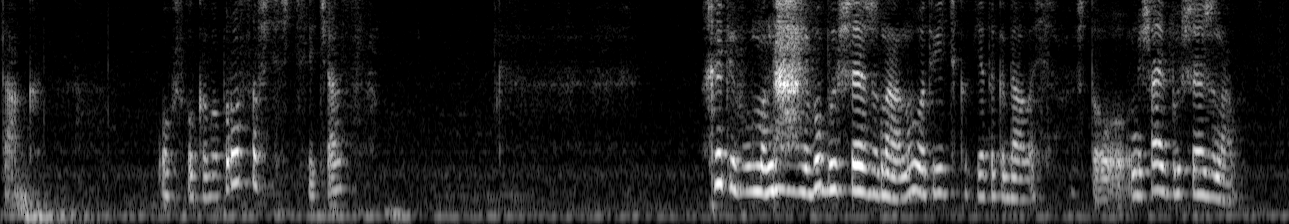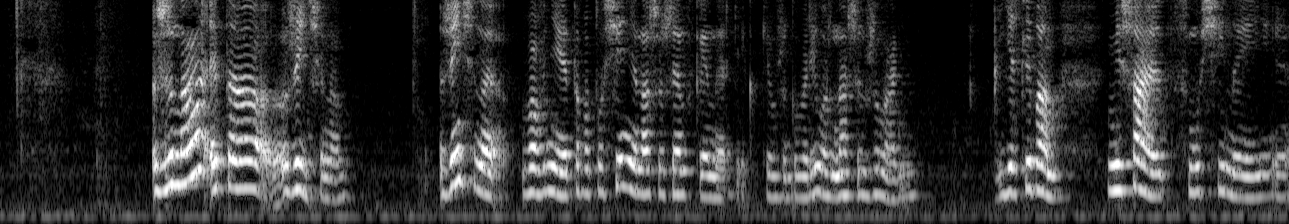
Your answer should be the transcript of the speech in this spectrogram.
Так. Ох, сколько вопросов сейчас. Хэппи Вуман, его бывшая жена. Ну вот видите, как я догадалась, что мешает бывшая жена. Жена — это женщина. Женщина вовне — это воплощение нашей женской энергии, как я уже говорила, наших желаний. Если вам мешает с мужчиной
